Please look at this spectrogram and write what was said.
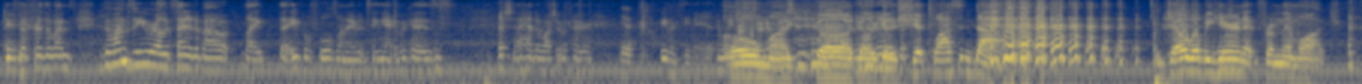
Okay. except for the ones, the ones that you were all excited about, like the April Fool's one. I haven't seen yet because I had to watch it with her. Yeah, we haven't seen it And we just Oh my. God, y'all are gonna shit twice and die. Joe will be hearing it from them. Watch.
